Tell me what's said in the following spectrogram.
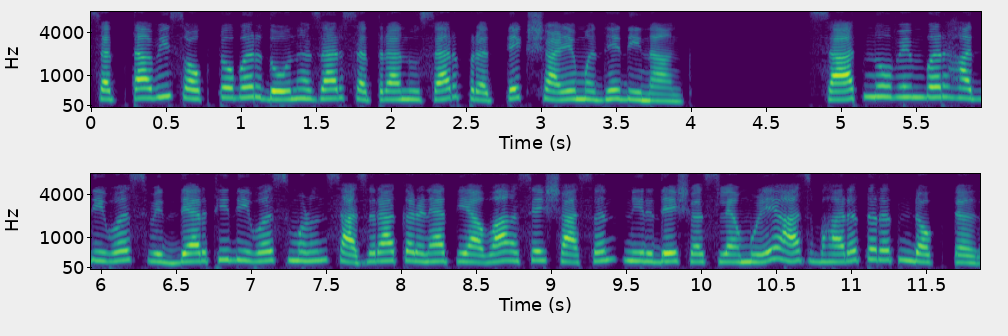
सत्तावीस ऑक्टोबर दोन हजार सतरानुसार प्रत्येक शाळेमध्ये दिनांक. सात नोव्हेंबर हा दिवस विद्यार्थी दिवस म्हणून साजरा करण्यात यावा असे शासन निर्देश असल्यामुळे आज भारतरत्न डॉक्टर.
